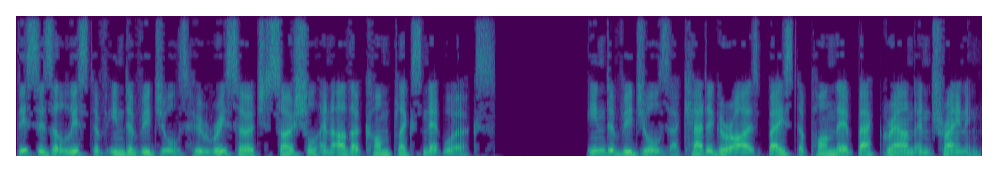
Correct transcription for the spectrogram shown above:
This is a list of individuals who research social and other complex networks. Individuals are categorized based upon their background and training.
